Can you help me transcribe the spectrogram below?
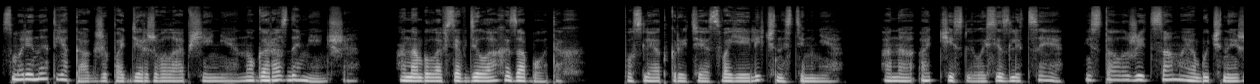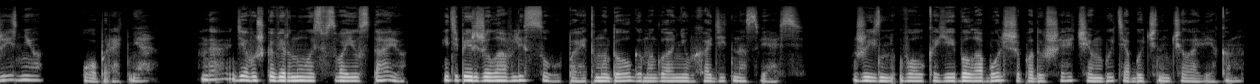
С Маринет я также поддерживала общение, но гораздо меньше. Она была вся в делах и заботах. После открытия своей личности мне она отчислилась из лицея и стала жить самой обычной жизнью оборотня. Да, девушка вернулась в свою стаю и теперь жила в лесу, поэтому долго могла не выходить на связь. Жизнь волка ей была больше по душе, чем быть обычным человеком.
